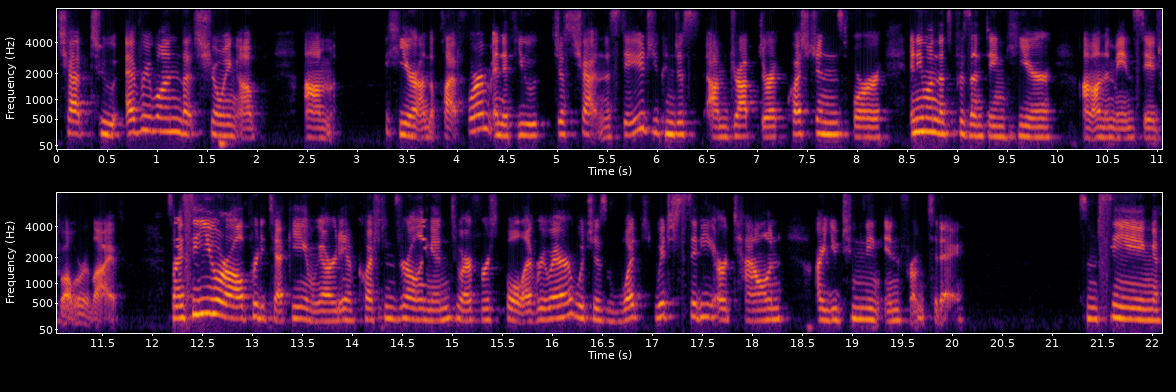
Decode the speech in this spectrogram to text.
chat to everyone that's showing up um, here on the platform. And if you just chat in the stage, you can just um, drop direct questions for anyone that's presenting here um, on the main stage while we're live. So I see you are all pretty techy and we already have questions rolling into our first poll everywhere, which is what which city or town are you tuning in from today? So I'm seeing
